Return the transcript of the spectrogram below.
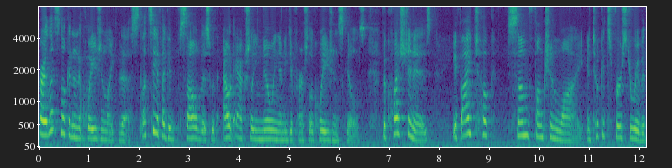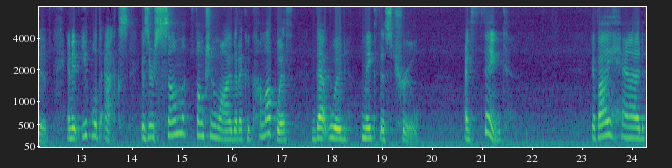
All right, let's look at an equation like this. Let's see if I could solve this without actually knowing any differential equation skills. The question is, if I took some function y and took its first derivative and it equaled x, is there some function y that I could come up with that would make this true? I think if I had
